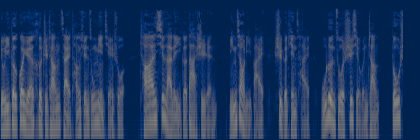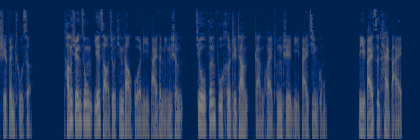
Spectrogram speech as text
有一个官员贺知章在唐玄宗面前说：“长安新来了一个大诗人。”名叫李白，是个天才，无论作诗写文章都十分出色。唐玄宗也早就听到过李白的名声，就吩咐贺知章赶快通知李白进宫。李白字太白，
